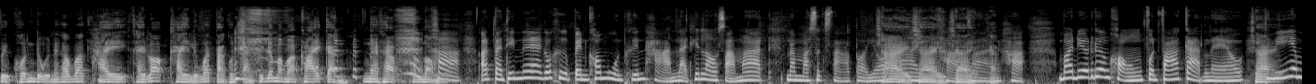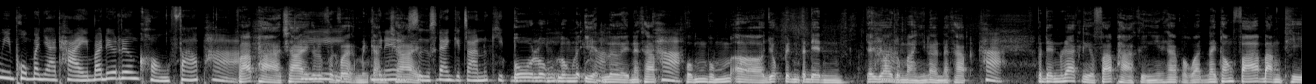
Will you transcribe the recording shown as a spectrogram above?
สืบค้นดูนะครับ ว่าใครใครลอกใครหรือว่าต่างคนต่างคิดแล้วมามาคล้ายกันนะครับทำนองนี้ค่ะอะแต่ที่แน่ก็คือเป็นข้อมูลพื้นฐานแหละที่เราสามารถนำมาศึกษาต่อยอดใช่ได้ใช่นะคะใช่อาจารครับย์ค่ะมาด้วยเรื่องของฝนฟ้าอากาศแล้วใช่ทีนี้ยังมีภูมิปัญญาไทยมาด้วยเรื่องของฟ้าผ่า ฟ้าผ่าใช่ก็เป็นคนประกาศเหมือนกันที่ยู่ในหใช่นังสือแสดงกิจจานุกิจโอ้ด้วยลงลงละเอียดค่เลยนะครับค่ะผมผมเอ่อยกเป็นประเด็นย่อยๆลงมาอย่างนี้เลยนะครับค่ะ ประเด็นแรกเกี่ยวกับฟ้าผ่าคืออย่างนี้นะครับบอกว่าในท้องฟ้าบางที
